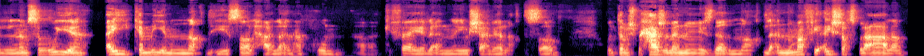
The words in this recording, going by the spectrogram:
النمساوية أي كمية من النقد هي صالحة لأنها تكون كفاية لأنه يمشي عليها الاقتصاد. وأنت مش بحاجة لأنه يزداد النقد لأنه ما في أي شخص بالعالم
